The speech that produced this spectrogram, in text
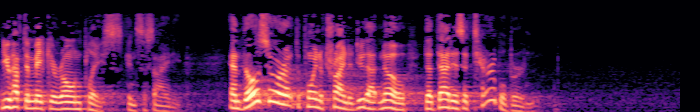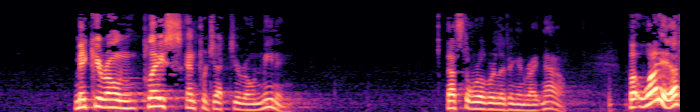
you have to make your own place in society. And those who are at the point of trying to do that know that that is a terrible burden. Make your own place and project your own meaning. That's the world we're living in right now. But what if,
